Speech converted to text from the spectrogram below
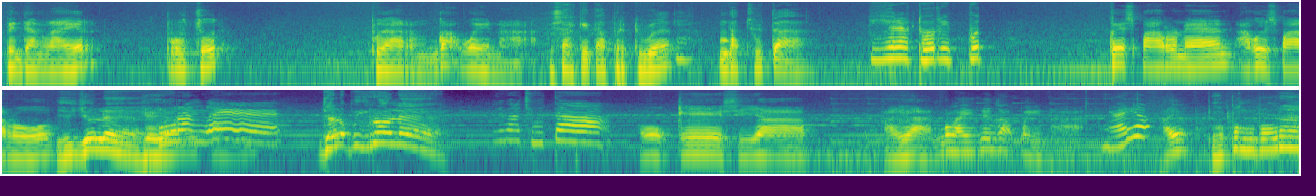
Bendang lahir perucut bareng kok enak. Bisa kita berdua 4 juta. Piye le do ribut. Kowe separo nen, aku separo. Ya iya le. Ya, ya. Kurang le. Jaluk piro le? 5 juta. Oke, siap. Ayo, aku lahirnya enggak penak. Ayo. Ayo. Bopong apa ora?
